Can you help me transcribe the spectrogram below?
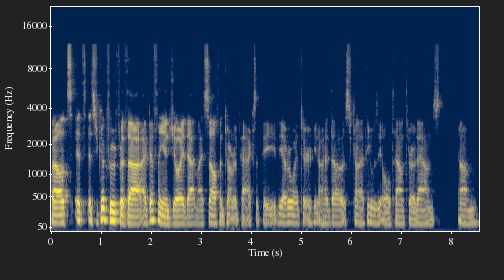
Well, it's it's it's good food for thought. I've definitely enjoyed that myself in tournament packs. At the the Everwinter, you know, I had those kind of. I think it was the Old Town Throwdowns um,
